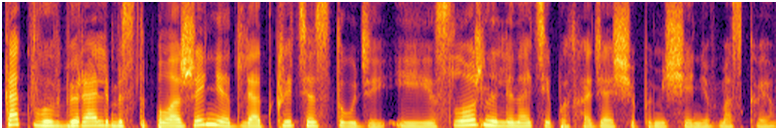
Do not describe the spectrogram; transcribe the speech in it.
Как вы выбирали местоположение для открытия студий? И сложно ли найти подходящее помещение в Москве?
